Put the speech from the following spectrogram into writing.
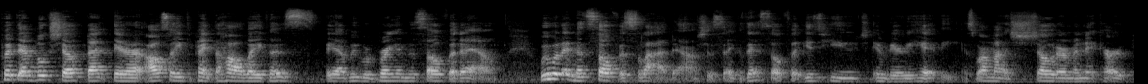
Put that bookshelf back there. I also need to paint the hallway because, yeah, we were bringing the sofa down. We were letting the sofa slide down, I should say, because that sofa is huge and very heavy. That's why my shoulder and my neck hurt.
